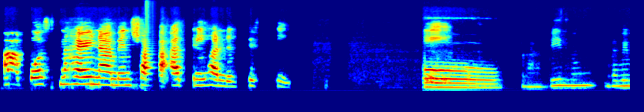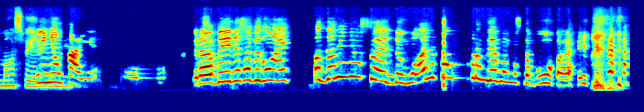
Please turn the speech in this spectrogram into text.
Tapos, na-hire namin siya at 350. Oh. Grabe, no? Grabe mga sweldo Yun yung kaya ko. Grabe, nasabi ko nga, pag ganun yung sweldo mo, ano pang problema mo sa buhay?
